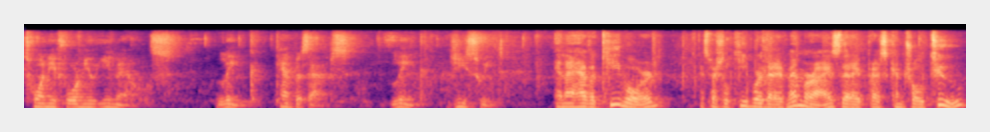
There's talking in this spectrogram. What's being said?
24 new emails, link, campus apps, link, G Suite. And I have a keyboard, a special keyboard that I've memorized that I press Control 2,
